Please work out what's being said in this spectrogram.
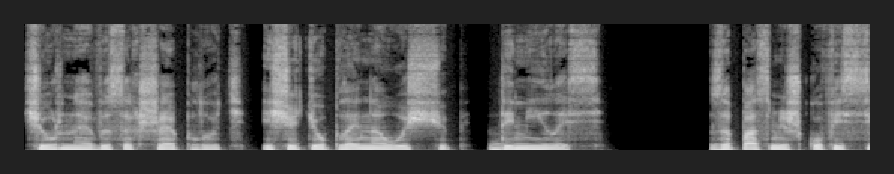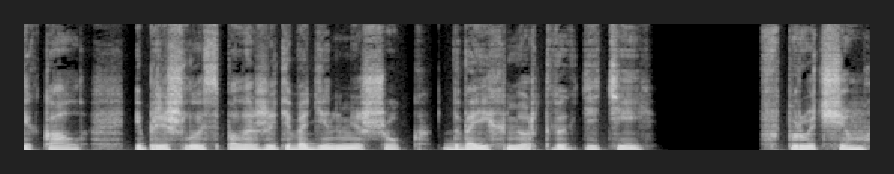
Черная высохшая плоть, еще теплая на ощупь, дымилась. Запас мешков иссякал, и пришлось положить в один мешок двоих мертвых детей. Впрочем,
